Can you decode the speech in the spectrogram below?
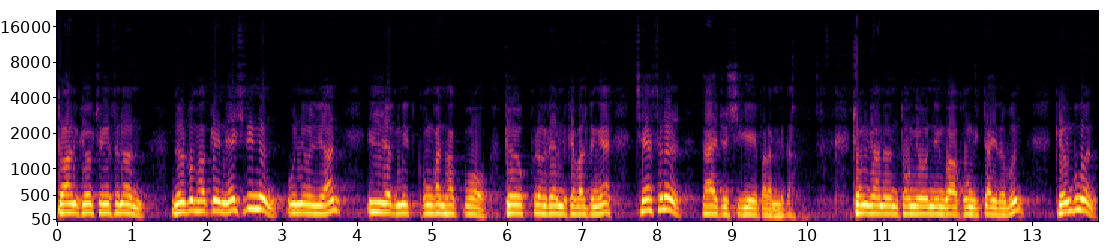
또한 교육청에서는 넓은 학교의 내실 있는 운영을 위한 인력 및 공간 확보, 교육 프로그램 개발 등에 최선을 다해 주시기 바랍니다. 존경하는 동료원님과 공직자 여러분, 경북은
